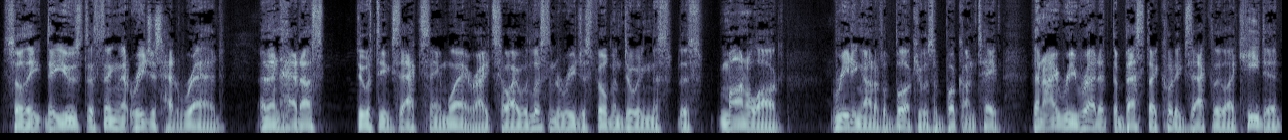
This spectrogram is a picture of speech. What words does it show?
So they, they used the thing that Regis had read and then had us do it the exact same way, right? So I would listen to Regis Philbin doing this, this monologue reading out of a book. It was a book on tape. Then I reread it the best I could exactly like he did.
